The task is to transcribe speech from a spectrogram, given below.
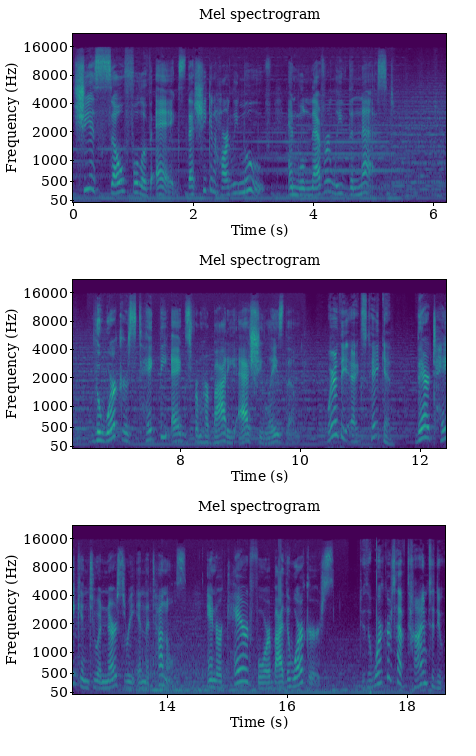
She is so full of eggs that she can hardly move and will never leave the nest. The workers take the eggs from her body as she lays them. Where are the eggs taken? They're taken to a nursery in the tunnels and are cared for by the workers. Do the workers have time to do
